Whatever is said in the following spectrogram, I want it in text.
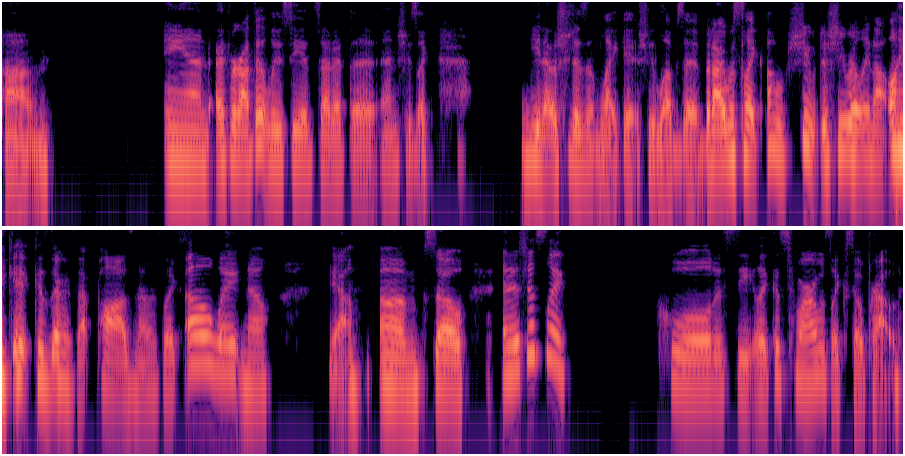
Um and I forgot that Lucy had said at the end, she's like, you know, she doesn't like it. She loves it. But I was like, oh, shoot, does she really not like it? Because there was that pause. And I was like, oh, wait, no. Yeah. Um, so, and it's just like cool to see, like, because Tamara was like so proud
